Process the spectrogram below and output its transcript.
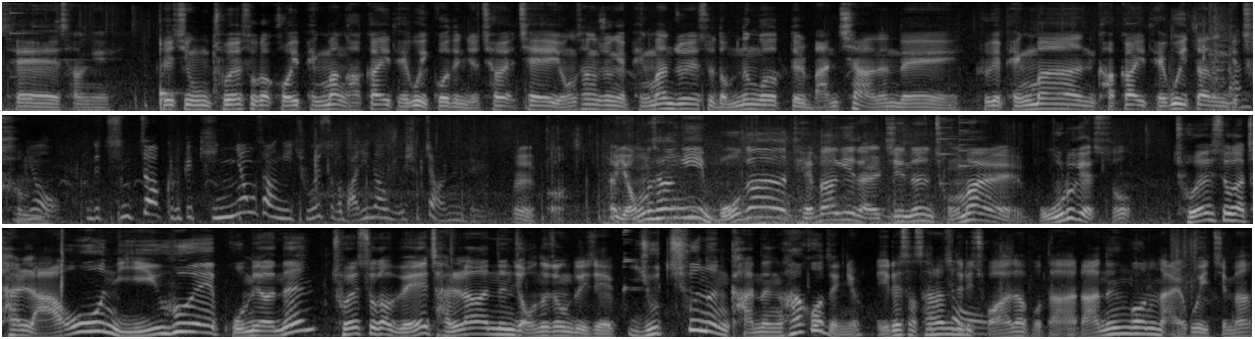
세상에. 지금 조회수가 거의 100만 가까이 되고 있거든요. 저, 제 영상 중에 100만 조회수 넘는 것들 많지 않은데 그게 100만 가까이 되고 있다는 게 참. 근데 진짜 그렇게 긴 영상이 조회수가 많이 나오고 쉽지 않은데. 그러니까. 영상이 뭐가 대박이 날지는 정말 모르겠어. 조회수가 잘 나온 이후에 보면은 조회수가 왜 잘 나왔는지 어느 정도 이제 유추는 가능하거든요. 이래서 사람들이 그쵸. 좋아하나 보다라는 거는 알고 있지만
